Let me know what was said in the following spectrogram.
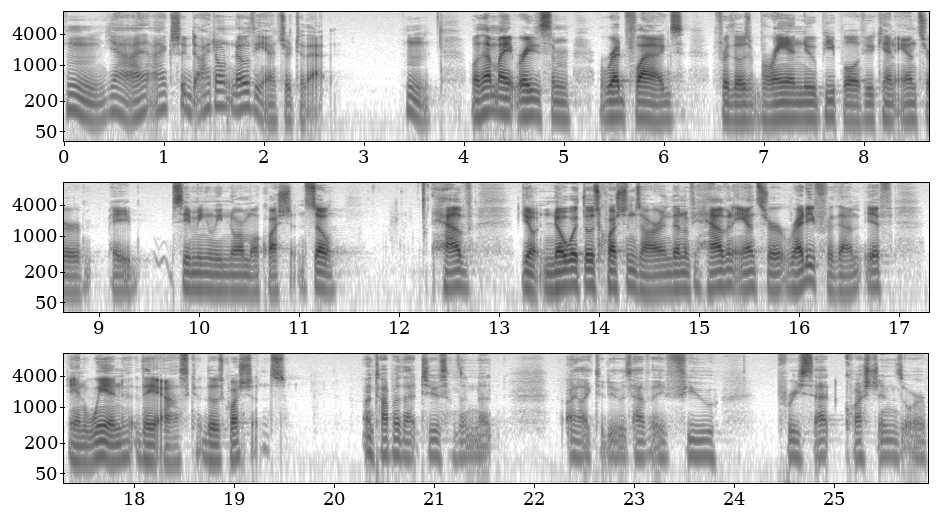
hmm, yeah, I actually I don't know the answer to that hmm, well, that might raise some red flags for those brand new people if you can't answer a seemingly normal question. So have you know know what those questions are and then if you have an answer ready for them if and when they ask those questions. On top of that too, something that I like to do is have a few preset questions or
